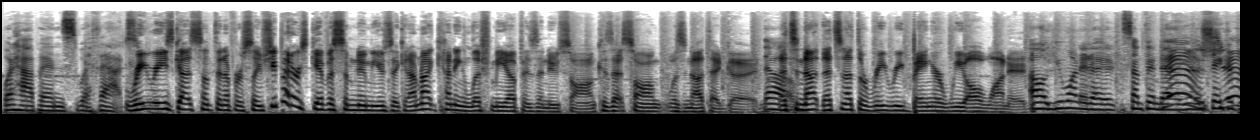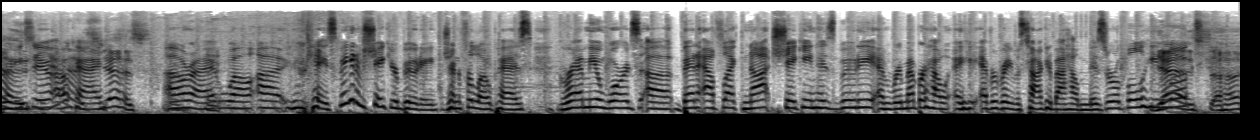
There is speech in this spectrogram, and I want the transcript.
what happens with that. Riri's got something up her sleeve. She better give us some new music, and I'm not counting "Lift Me Up" as a new song because that song was not that good. No. That's not that's not the Riri banger we all wanted. Oh, you wanted a something to you know, shake your booty to? yes, okay. Yes. All right. Well, uh, okay. Speaking of shake your booty, Jennifer Lopez, Grammy Awards, uh, Ben Affleck not shaking his booty. And remember how uh, everybody was talking about how miserable he Yes. looked? Uh-huh.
